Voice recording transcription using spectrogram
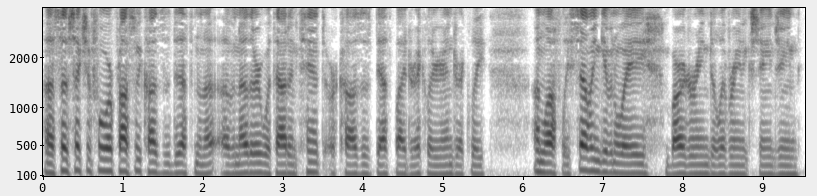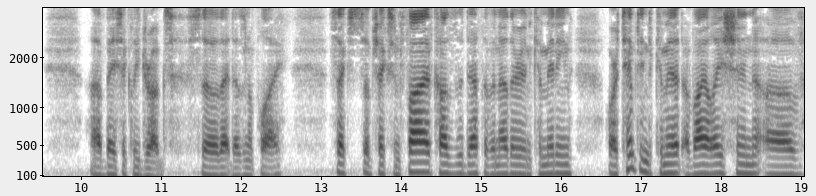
Uh, subsection 4 approximately causes the death of another without intent or causes death by directly or indirectly unlawfully selling, giving away, bartering, delivering, exchanging, uh, basically drugs. So that doesn't apply. subsection 5 causes the death of another in committing or attempting to commit a violation of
